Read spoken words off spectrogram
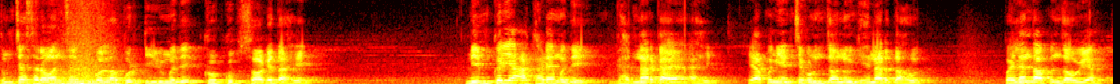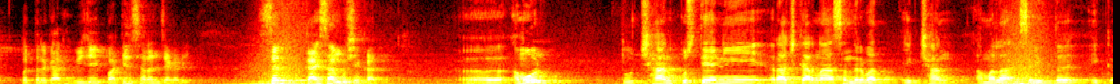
तुमच्या सर्वांचं कोल्हापूर टी व्हीमध्ये खूप खूप स्वागत आहे. नेमकं या आखाड्यामध्ये घडणार काय आहे हे आपण यांच्याकडून जाणून घेणार आहोत. पहिल्यांदा आपण जाऊया पत्रकार विजय पाटील सरांच्याकडे. सर काय सांगू शकाल? अमोल तू छान कुस्ती आणि राजकारणासंदर्भात एक छान आम्हाला संयुक्त एक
